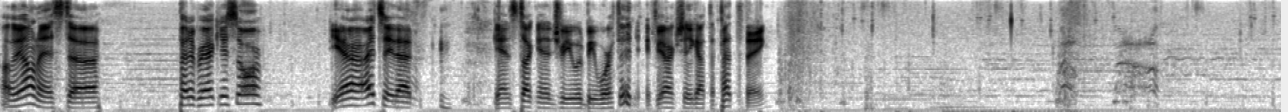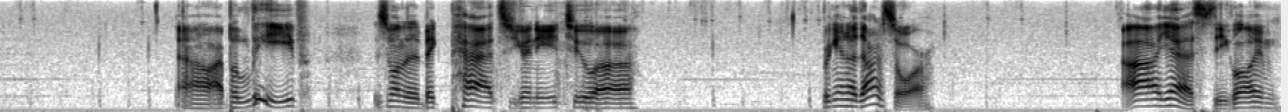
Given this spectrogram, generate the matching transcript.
I'll be honest, uh, Pet Yeah, I'd say that getting stuck in a tree would be worth it if you actually got to pet the thing. Now, I believe this is one of the big pads you need to uh, bring in a dinosaur. Ah, yes, the glowing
